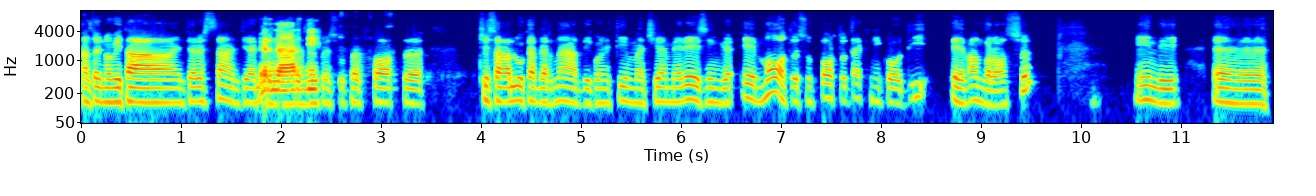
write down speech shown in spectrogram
altre novità interessanti. Ecco, Bernardi. Supersport ci sarà Luca Bernardi con il team CM Racing e moto e supporto tecnico di Evan Bros. Quindi, eh,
